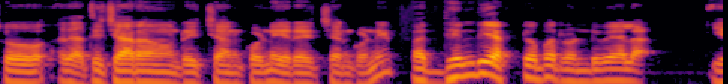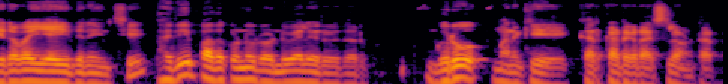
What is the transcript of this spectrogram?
సో అది అతిచారం రీత్యా అనుకోండి ఏ రీత్యా అనుకోండి పద్దెనిమిది అక్టోబర్ రెండు వేల ఇరవై ఐదు నుంచి పది పదకొండు రెండు వేల ఇరవై వరకు గురువు మనకి కర్కాటక రాశిలో ఉంటారు.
